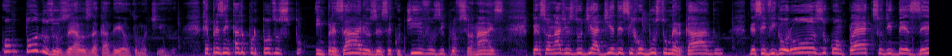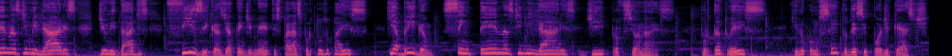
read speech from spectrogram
com todos os elos da cadeia automotiva, representado por todos os empresários, executivos e profissionais, personagens do dia a dia desse robusto mercado, desse vigoroso complexo de dezenas de milhares de unidades físicas de atendimento espalhadas por todo o país, que abrigam centenas de milhares de profissionais. Portanto, eis que no conceito desse podcast,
